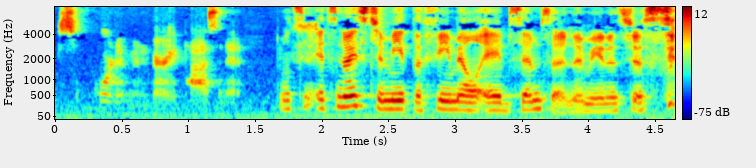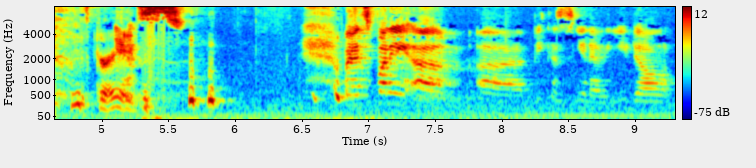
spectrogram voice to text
supportive and very positive. Well, It's, it's nice to meet the female Abe Simpson. I mean, it's just it's great. Yes. But it's funny um, uh, because you know you don't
